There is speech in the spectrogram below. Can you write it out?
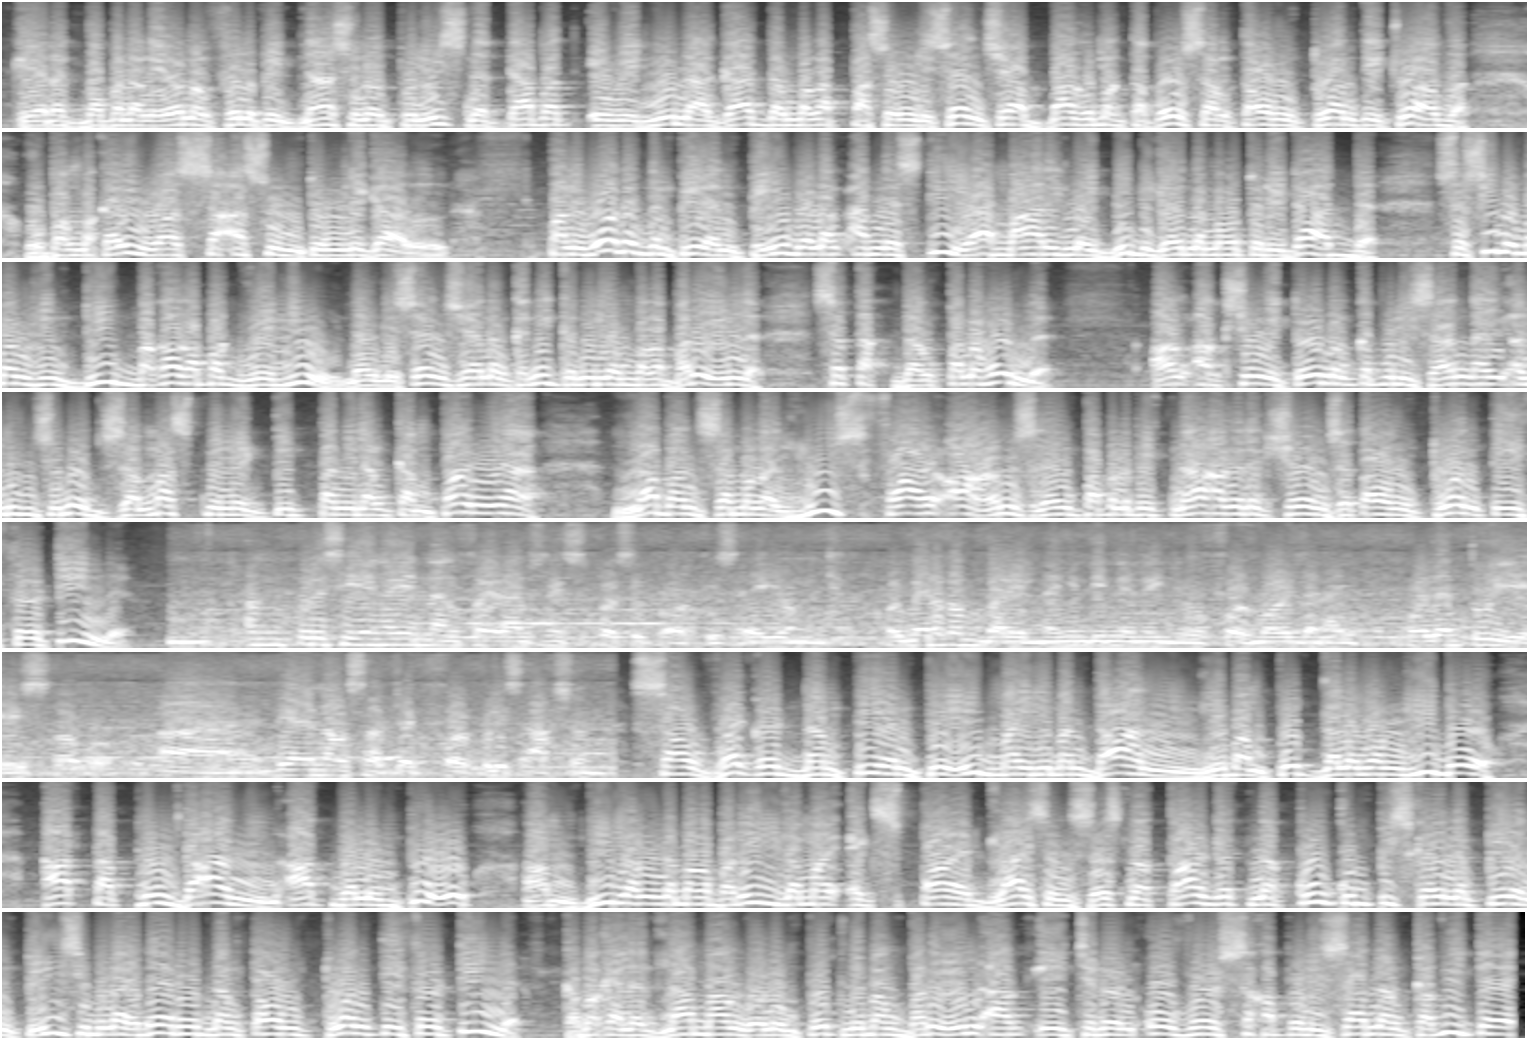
Kaya nagbabala ngayon ang Philippine National Police na dapat i-renew na agad ang mga pasong lisensya bago magtapos ang taong 2012 upang makaiwas sa asuntong legal. Paliwanag ng PNP, walang amnestiya maaaring may bibigay ng mga otoridad sa sino mang hindi makakapag-renew ng lisensya ng kani-kanilang mga baril sa takdang panahon. Ang aksyong ito ng kapulisan ay alinsunod sa mas pinagpit pa nilang kampanya laban sa mga loose firearms ngayong papalapit na ang eleksyon sa taong 2013. Ang polisiya ngayon ng Firearms and Explosive Office ay yung pag meron kang baril na hindi nirenew for more than ay- more than 2 years, uh, they are now subject for police action. Sa record ng PNP, may 552,000 at 300 at 80 ang bilang ng mga baril na may expired licenses na target na kukumpiskay ng PNP simula Enero ng taong 2013. Kamakailan lamang 85 baril ang i-turn over sa kapulisan ng Cavite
